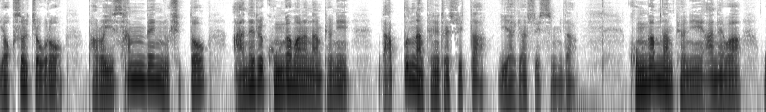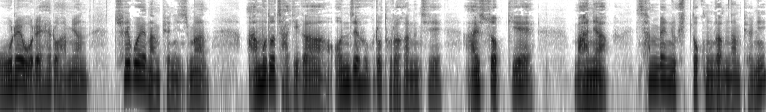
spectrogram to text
역설적으로 바로 이 360도 아내를 공감하는 남편이 나쁜 남편이 될 수 있다 이야기할 수 있습니다. 공감 남편이 아내와 오래오래 해로하면 최고의 남편이지만 아무도 자기가 언제 흙으로 돌아가는지 알 수 없기에 만약 360도 공감 남편이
